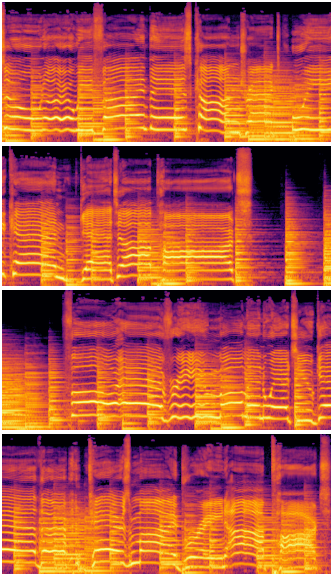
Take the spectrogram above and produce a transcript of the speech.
sooner we find this contract, we can get apart. Apart.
